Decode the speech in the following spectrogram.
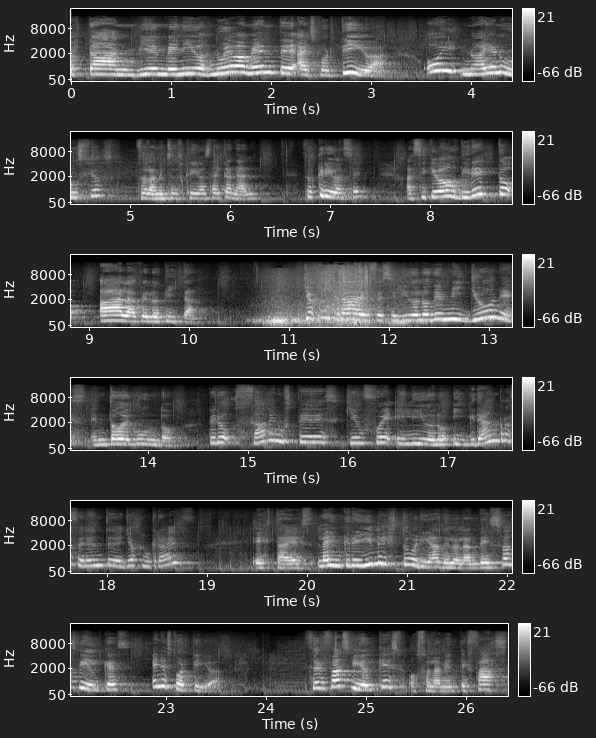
están? Bienvenidos nuevamente a Sportiva. Hoy no hay anuncios, solamente suscríbanse al canal. Suscríbanse. Así que vamos directo a la pelotita. Johan Cruyff es el ídolo de millones en todo el mundo. Pero ¿saben ustedes quién fue el ídolo y gran referente de Johan Cruyff? Esta es la increíble historia del holandés Fas Wilkes en Sportiva. Ser Fas Wilkes, o solamente Fas,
